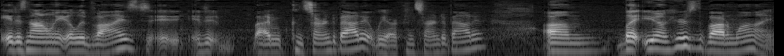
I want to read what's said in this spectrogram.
it is not only ill-advised. It, it, I'm concerned about it. We are concerned about it. Um, but you know, here's the bottom line:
